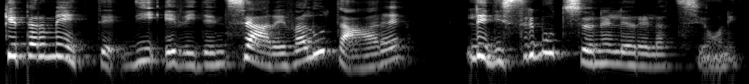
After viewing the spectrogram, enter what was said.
che permette di evidenziare e valutare le distribuzioni e le relazioni.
